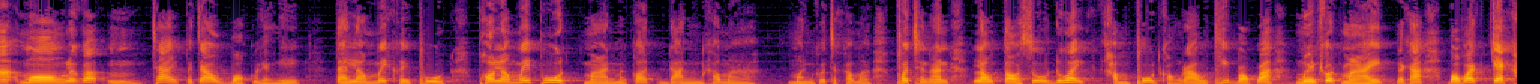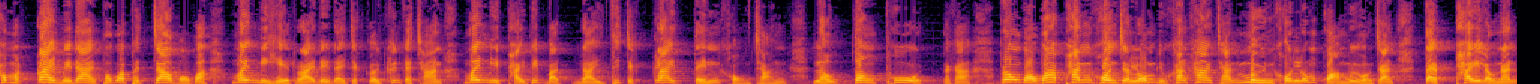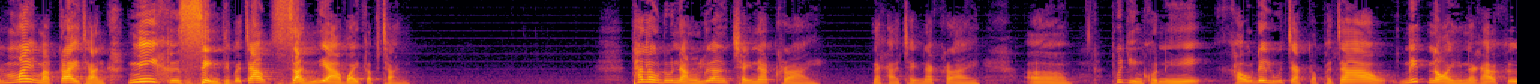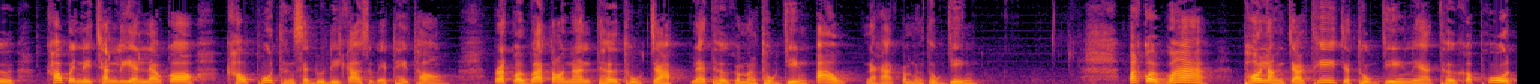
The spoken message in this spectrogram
อะมองแล้วก็ อืม ใช่พระเจ้าบอกอย่างนี้ แต่เราไม่เคยพูด พอเราไม่พูดมารมันก็ดันเข้ามา มันก็จะเข้ามา เพราะฉะนั้นเราต่อสู้ด้วยคำพูดของเราที่บอกว่าเหมือนกฎหมายนะคะ บอกว่าแกเข้ามาใกล้ไม่ได้ เพราะว่าพระเจ้าบอกว่าไม่มีเหตุร้ายใด ๆ จะเกิดขึ้นกับฉัน ไม่มีภัยพิบัติใดที่จะใกล้เต็นท์ของฉัน เราต้องพูดนะคะ พระองค์บอกว่าพันคนจะล้มอยู่ข้างๆฉันหมื่นคนล้มขวามือของฉัน แต่ภัยเหล่านั้นไม่มาใกล้ฉัน นี่คือสิ่งที่พระเจ้าสัญญาไว้กับฉัน ถ้าเราดูหนังเรื่องชัยนาคลายนะคะชัยนาคลายผู้หญิงคนนี้เขาได้รู้จักกับพระเจ้านิดหน่อยนะคะ คือเข้าไปในชั้นเรียนแล้วก็เขาพูดถึงสดุดี 91 ให้ท่อง ปรากฏว่าตอนนั้นเธอถูกจับและเธอกำลังถูกยิงเป้านะคะกำลังถูกยิง ปรากฏว่าพอหลังจากที่จะถูกยิงเนี่ยเธอก็พูด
